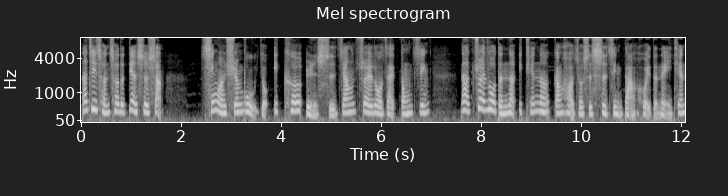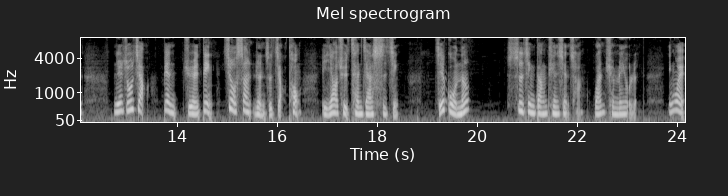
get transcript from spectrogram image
那计程车的电视上新闻宣布有一颗陨石将坠落在东京。那坠落的那一天呢，刚好就是试镜大会的那一天。女主角便决定，就算忍着脚痛，也要去参加试镜。结果呢，试镜当天现场。完全没有人，因为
